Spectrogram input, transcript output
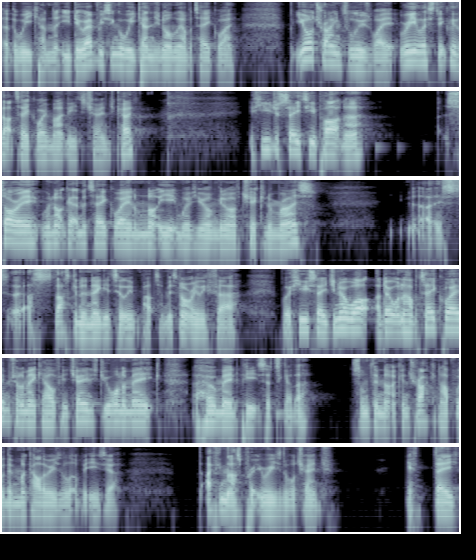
at the weekend that you do every single weekend. You normally have a takeaway, but you're trying to lose weight. Realistically, that takeaway might need to change. Okay. If you just say to your partner, sorry, we're not getting the takeaway and I'm not eating with you, I'm going to have chicken and rice, uh, that's, that's going to negatively impact them. It's not really fair. But if you say, do you know what? I don't want to have a takeaway. I'm trying to make a healthier change. Do you want to make a homemade pizza together? Something that I can track and have within my calories a little bit easier. I think that's pretty reasonable change. If they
